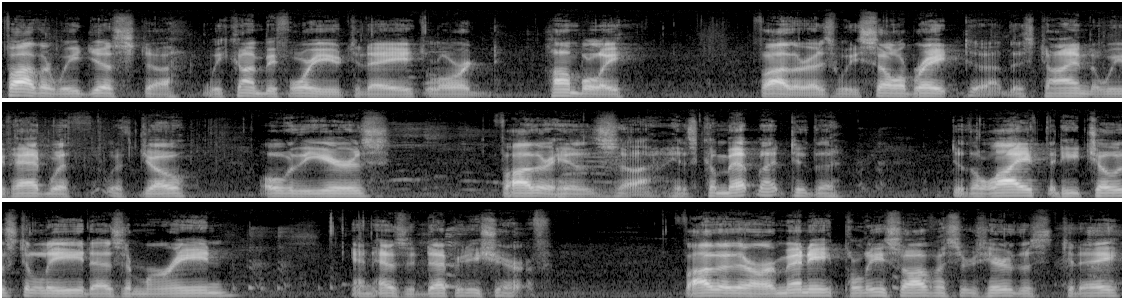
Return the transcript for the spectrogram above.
Father, we just uh, we come before you today, Lord, humbly Father, as we celebrate uh, this time that we've had with, with Joe over the years, Father, his, uh, his commitment to the, to the life that he chose to lead as a Marine and as a deputy sheriff. Father, there are many police officers here this, today.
